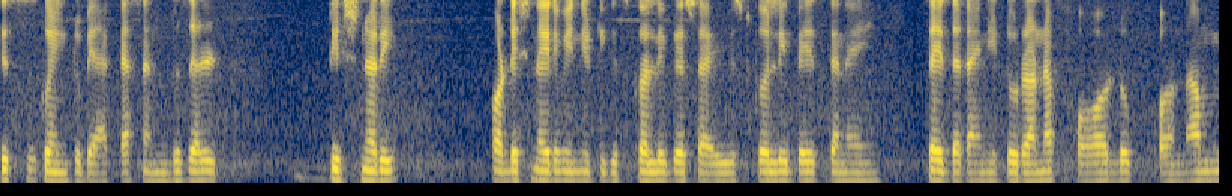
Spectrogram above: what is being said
this is going to be act as an result dictionary for dictionary we need to use curly brace. I used curly brace then I said that I need to run a for loop for num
